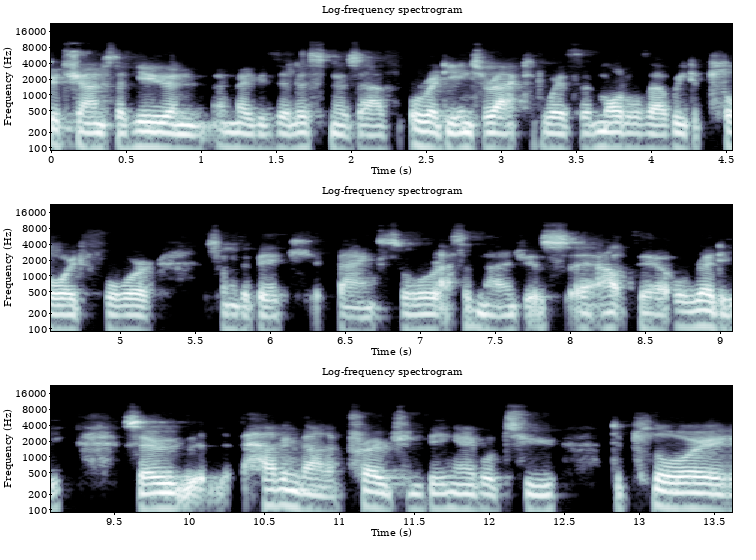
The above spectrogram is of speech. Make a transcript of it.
good chance that you and, and maybe the listeners have already interacted with the model that we deployed for some of the big banks or asset managers uh, out there already. So having that approach and being able to deploy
